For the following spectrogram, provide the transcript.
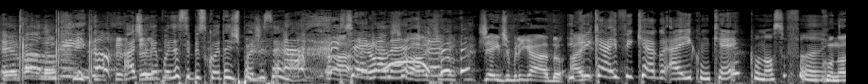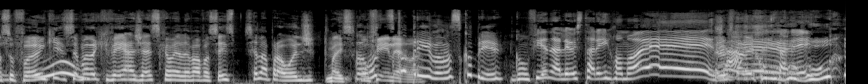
evoluindo. Acho que depois desse biscoito a gente pode encerrar. Ah, Chega, eu né? acho ótimo. Gente, obrigado. E Aí, fica, e fica aí com o quê? Com o nosso funk. com o nosso funk, Uh! semana que vem a Jéssica vai levar vocês, sei lá pra onde, mas Vamos confiem nela. descobrir, vamos descobrir. Confia nela, eu estarei em Roma. Ê, Eu já estarei com o Gugu.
